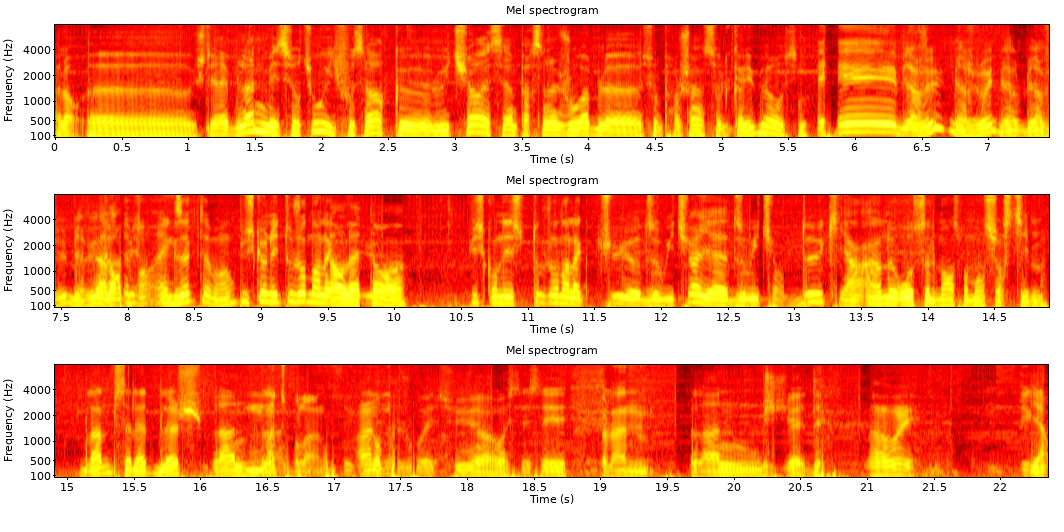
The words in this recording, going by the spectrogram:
Alors, euh, je dirais Blan, mais surtout, il faut savoir que le Witcher, c'est un personnage jouable euh, sur le prochain Soul Calibur aussi. Eh, eh, bien vu, bien joué, bien, bien vu, bien vu. Alors, Exactement, exactement. puisqu'on est toujours dans la Là, on l'attend, hein. puisqu'on est toujours dans l'actu euh, The Witcher, il y a The Witcher 2 qui a 1€ euro seulement en ce moment sur Steam. Blan, Salad, Blush. Blan, Blan. Blan. Pour ceux qui n'ont pas joué dessus, hein, ouais, c'est- c'est Blan. Ah ouais. Big Bien.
